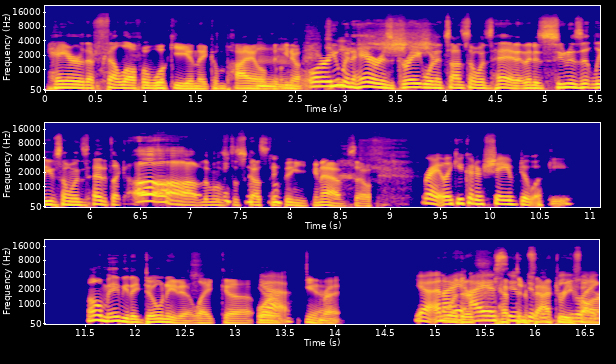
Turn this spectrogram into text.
hair that fell off a Wookiee and they compiled it. You know, Or human you hair is great when it's on someone's head, and then as soon as it leaves someone's head, it's like, oh, the most disgusting thing you can have. So, Right, like you could have shaved a Wookiee. oh, maybe they donate it, like, uh, or Yeah. you know, Right. Yeah, and or I, I kept assumed in it would be like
